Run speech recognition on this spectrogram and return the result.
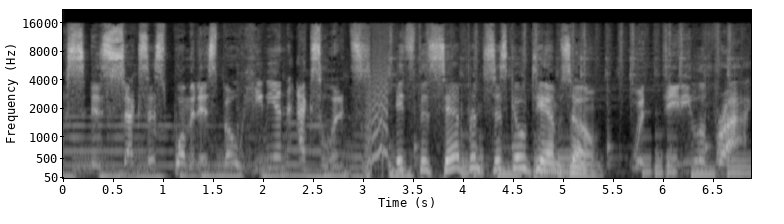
This is Sexist Womanist Bohemian Excellence. It's the San Francisco Dam Zone with Dee Dee LaFrac.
